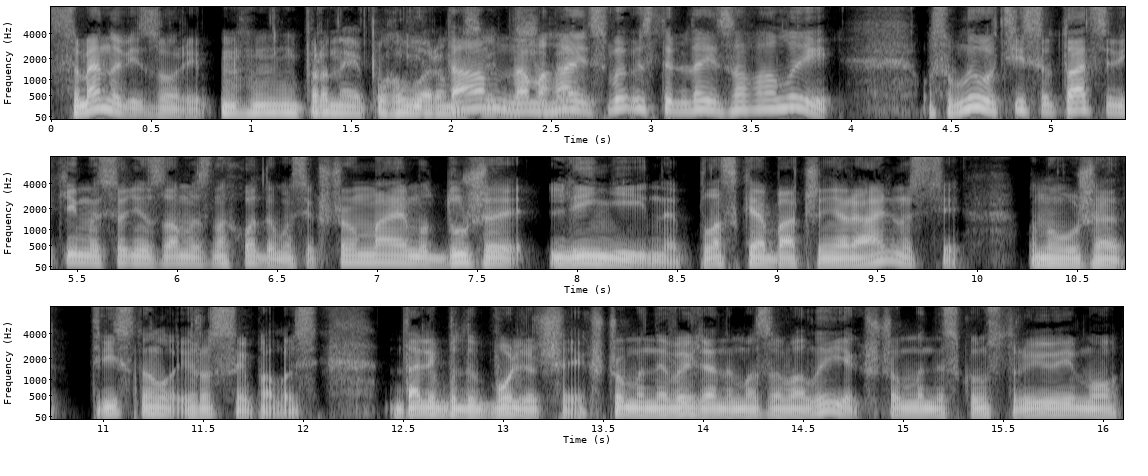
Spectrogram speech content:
Семенові зорі. Угу, Про неї поговоримо. І Там намагаюсь вивести людей за вали. Особливо в цій ситуації, в якій ми сьогодні з вами знаходимося. Якщо ми маємо дуже лінійне, пласке бачення реальності, воно вже тріснуло і розсипалось. Далі буде боляче, якщо ми не виглянемо за вали, якщо ми не сконструюємо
